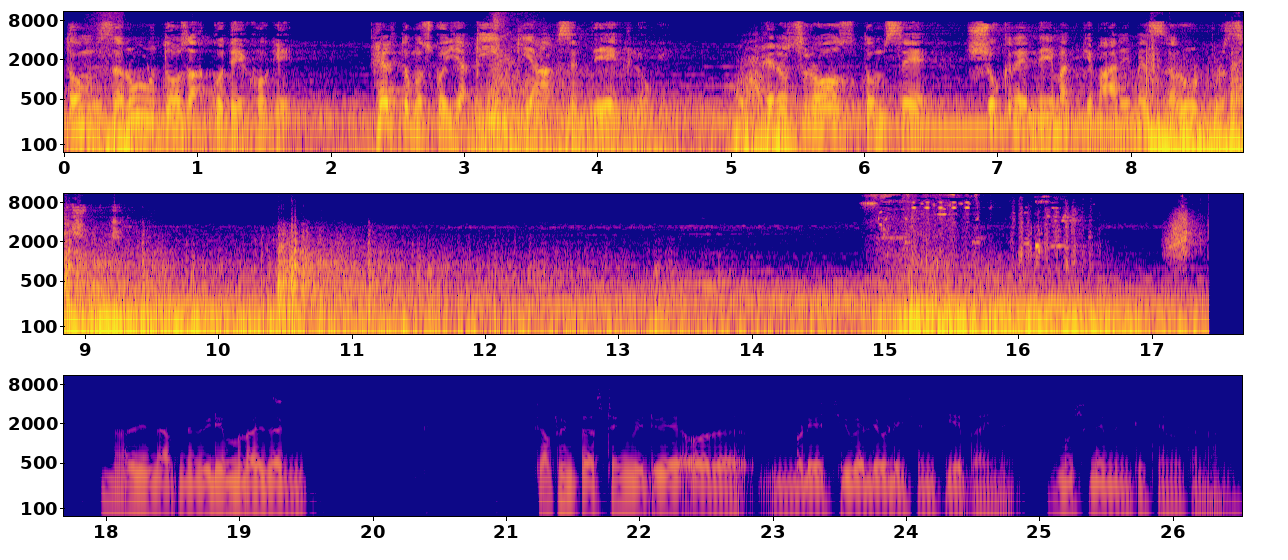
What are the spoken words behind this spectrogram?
तुम ज़रूर दोजख को देखोगे, फिर तुम उसको यकीन की आँख से देख लोगे। फिर उस रोज तुमसे शुक्र नेमत के बारे में ज़रूर पुरसिश होगी। आपने वीडियो मुलायजा की। काफ़ी इंटरेस्टिंग वीडियो है और बड़ी अच्छी वैल्यू एडिशन की है भाई ने। मुस्लिम इनके चैनल का नाम है।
